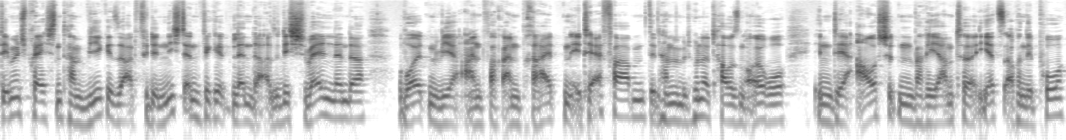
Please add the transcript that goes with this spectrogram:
Dementsprechend haben wir gesagt, für die nicht entwickelten Länder, also die Schwellenländer, wollten wir einfach einen breiten ETF haben. Den haben wir mit 100.000 Euro in der ausschüttenden Variante jetzt auch im Depot.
